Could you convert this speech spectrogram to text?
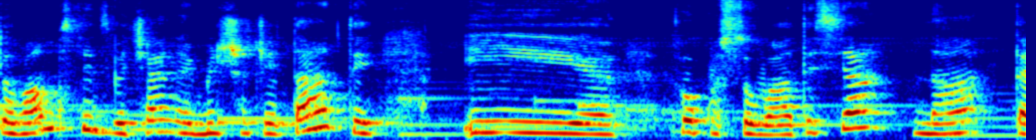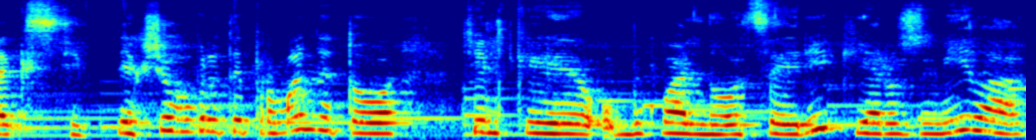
то вам слід звичайно більше читати і фокусуватися на тексті. Якщо говорити про мене, то тільки буквально оцей рік я розуміла,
